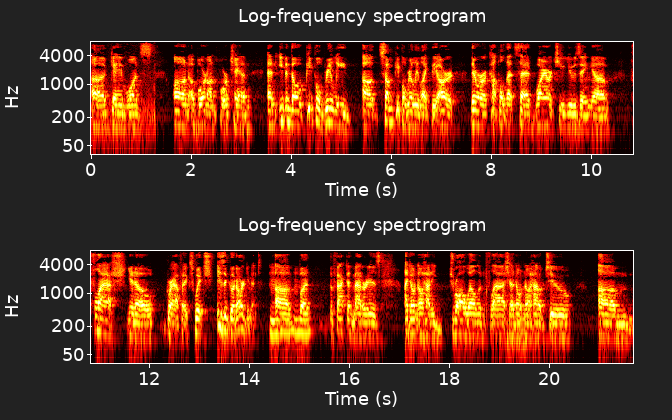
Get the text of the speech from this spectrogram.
uh, game once on a board on 4chan, and even though people really, uh, some people really like the art, there were a couple that said, "Why aren't you using um, Flash?" You know, graphics, which is a good argument. uh, But the fact of the matter is, I don't know how to draw well in Flash. I don't know how to um,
